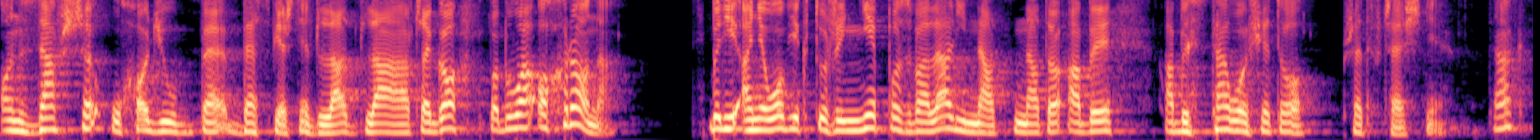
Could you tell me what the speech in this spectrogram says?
on zawsze uchodził be bezpiecznie. Dla, dlaczego? Bo była ochrona. Byli aniołowie, którzy nie pozwalali na, na to, aby, aby stało się to przedwcześnie. Tak?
